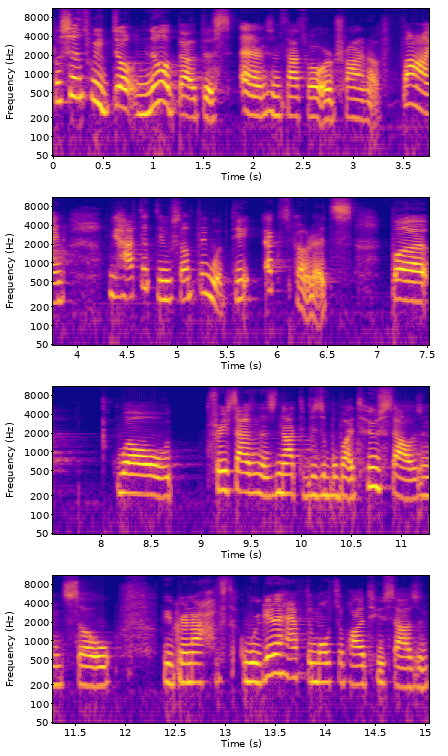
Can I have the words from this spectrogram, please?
But since we don't know about this n, since that's what we're trying to find, we have to do something with the exponents. But, well, 3000 is not divisible by 2000, so we're gonna have to, we're gonna have to multiply 2000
